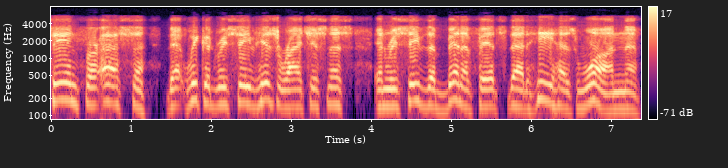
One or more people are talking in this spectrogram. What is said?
sin for us that we could receive his righteousness and receive the benefits that he has won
